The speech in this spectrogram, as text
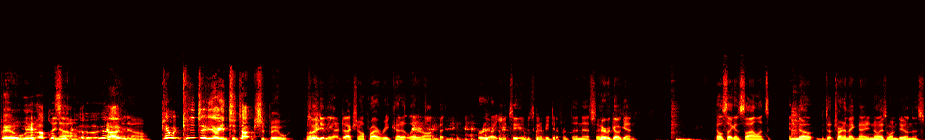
Bill. I know. Uh, you know. I know. Can, can you do your introduction, Bill? Let me do the introduction. I'll probably recut it later on, but for uh, YouTube, it's going to be different than this. So here we go again. Couple seconds silence and no, trying to make any noise while I'm doing this.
